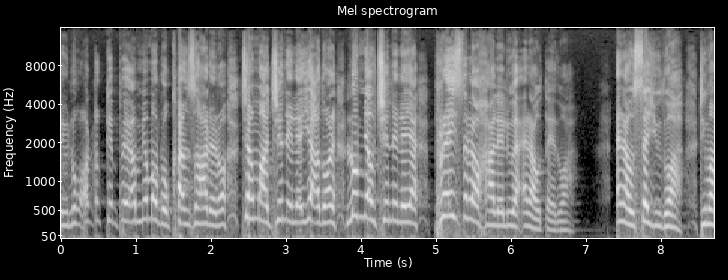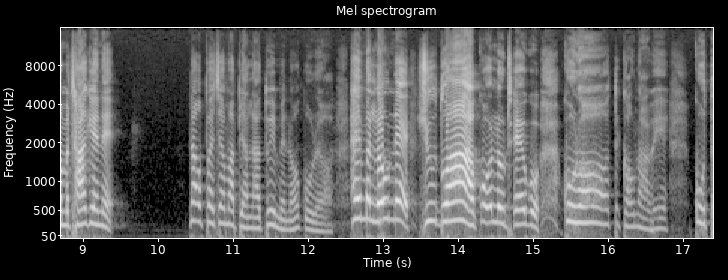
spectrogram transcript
လေးတော့တကယ်ပဲမျက်မှောက်တော်ခံစားတယ်နော်ကျမ်းမာခြင်းတွေလည်းရသွားတယ်လွတ်မြောက်ခြင်းတွေလည်းရ praise the lord hallelujah အဲ့ဒါကိုတည်သွားအဲ့ဒါကိုဆက်ယူသွားဒီမှာမထားခဲ့နဲ့ နောက်ပတ်ကျမှပြန်လာတွေ့မယ်နော်ကိုရောဟဲ့မလုံးနဲ့ယူသွားကိုအလုပ်သေးကိုကိုတော့တကောင်းတာပဲကိုတ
